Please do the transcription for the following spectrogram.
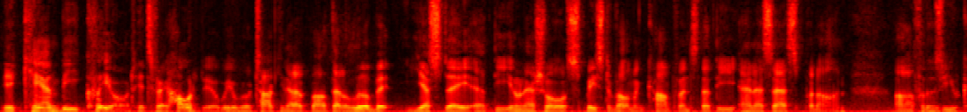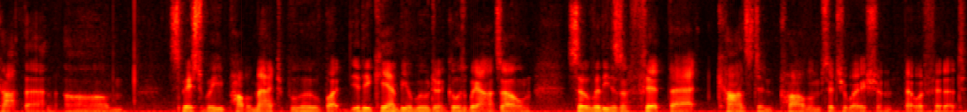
It can be cleared. It's very hard to do. We were talking about that a little bit yesterday at the International Space Development Conference that the NSS put on. Uh, for those of you who caught that. Um, space debris problematic to remove, but it, it can be removed and it goes away on its own. So it really doesn't fit that constant problem situation that would fit it.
